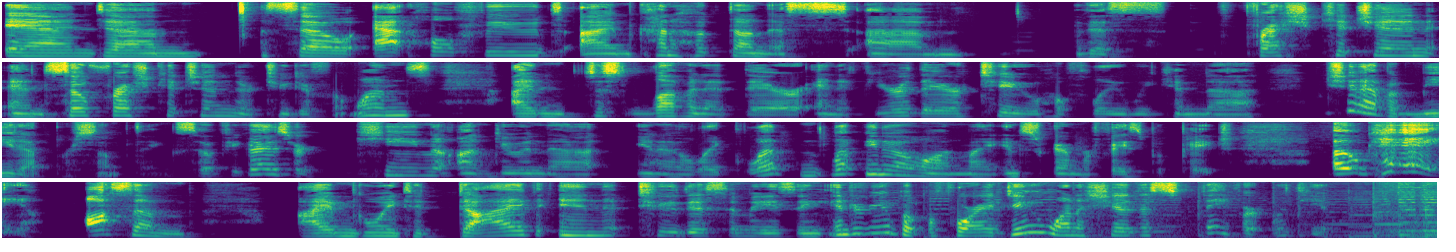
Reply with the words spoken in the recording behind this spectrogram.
And um, so at Whole Foods, I'm kind of hooked on this um, this Fresh Kitchen and So Fresh Kitchen. They're two different ones. I'm just loving it there. And if you're there too, hopefully we can uh, we should have a meetup or something. So if you guys are keen on doing that, you know, like let let me know on my Instagram or Facebook page. Okay, awesome. I'm going to dive into this amazing interview, but before I do, want to share this favorite with you.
